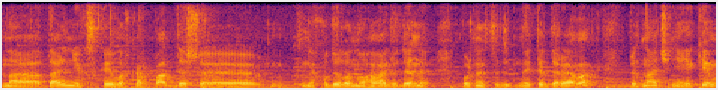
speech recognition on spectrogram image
на дальніх схилах Карпат, де ще не ходила нога людини, можна знайти дерева, призначення яким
